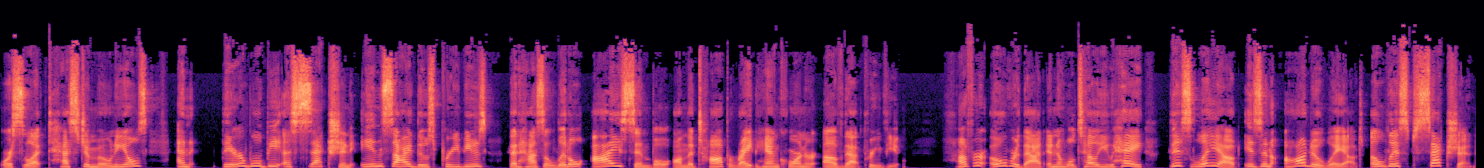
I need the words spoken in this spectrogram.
or select testimonials, and there will be a section inside those previews that has a little eye symbol on the top right hand corner of that preview. Hover over that and it will tell you, hey, this layout is an auto layout, a list section.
